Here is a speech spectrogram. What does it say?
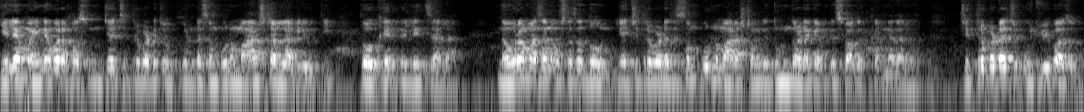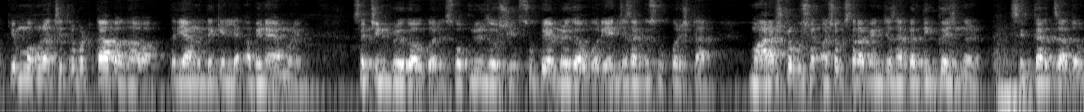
गेल्या महिन्याभरापासून ज्या चित्रपटाची उत्कंठा संपूर्ण महाराष्ट्राला लागली होती तो अखेर रिलीज झाला. नवरा माझा नवसाचा दोन या चित्रपटाचं संपूर्ण महाराष्ट्रामध्ये धूमधडाक्यामध्ये स्वागत करण्यात आलं. चित्रपटाची उजवी बाजू किंबहुना चित्रपट का बघावा तर यामध्ये केलेल्या अभिनयामुळे. सचिन पिळगावकर स्वप्नील जोशी सुप्रिया पिळगावकर यांच्यासारखे सुपरस्टार महाराष्ट्रभूषण अशोक सराफ यांच्यासारखा दिग्गज नट सिद्धार्थ जाधव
